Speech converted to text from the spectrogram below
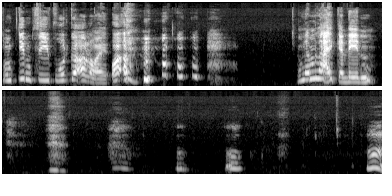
น้ำจิ้มซีฟู้ดก็อร่อยโอ๊ยน้ำลายกระเด็น อืมอืมอืม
